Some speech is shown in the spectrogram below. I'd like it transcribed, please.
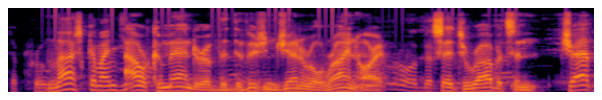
to prove. Our commander of the division, General Reinhardt, said to Robertson, Chap,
